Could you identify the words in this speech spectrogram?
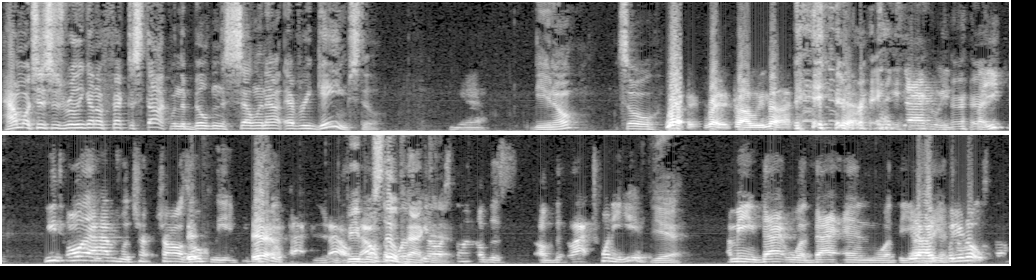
how much this is really going to affect the stock when the building is selling out every game still? Yeah. Do you know? So Right, right, probably not. Yeah. right. Exactly. Like you, you, all that happens with Char- Charles Oakley, and people Yeah. still package it out. People that was still the worst it out. of this of the last twenty years. Yeah. I mean that what that and what the Yeah, I- but you know- stuff.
